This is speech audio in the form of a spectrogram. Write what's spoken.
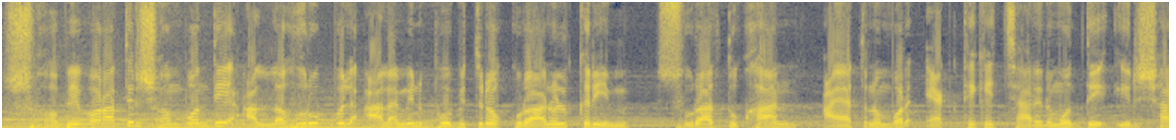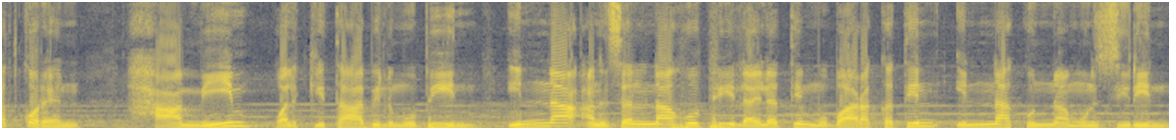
শবে বরাতের সম্বন্ধে আল্লাহ রব্বুল আলামিন পবিত্র কুরআনুল করিম সুরা দুখান, আয়াত নম্বর এক থেকে চারের মধ্যে ইরশাদ করেন, হামিম ওয়াল কিতাবিল মুবিন, ইন্না আনজালনাহু ফি লাইলাতিন মুবারাকাতিন, ইন্না কুন্না মুনজিরিন,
